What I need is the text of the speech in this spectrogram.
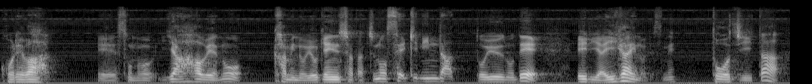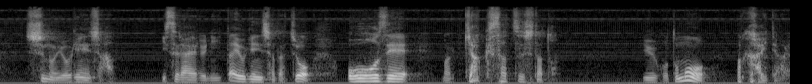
これは、えー、そのヤハウェの神の預言者たちの責任だというのでエリア以外のですね当時いた主の預言者イスラエルにいた預言者たちを大勢、まあ、虐殺したということも、書いてある。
